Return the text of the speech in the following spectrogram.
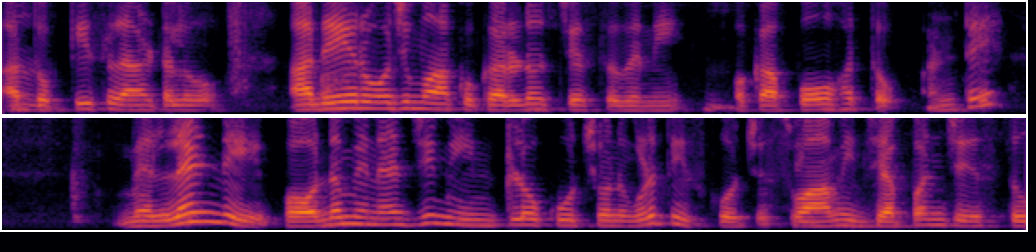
ఆ. తొక్కిసలాటలో అదే రోజు మాకు కరుణ వచ్చేస్తుందని. ఒక అపోహతో అంటే వెళ్ళండి పౌర్ణమి ఎనర్జీ మీ ఇంట్లో కూర్చొని కూడా తీసుకోవచ్చు స్వామి జపం చేస్తూ.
